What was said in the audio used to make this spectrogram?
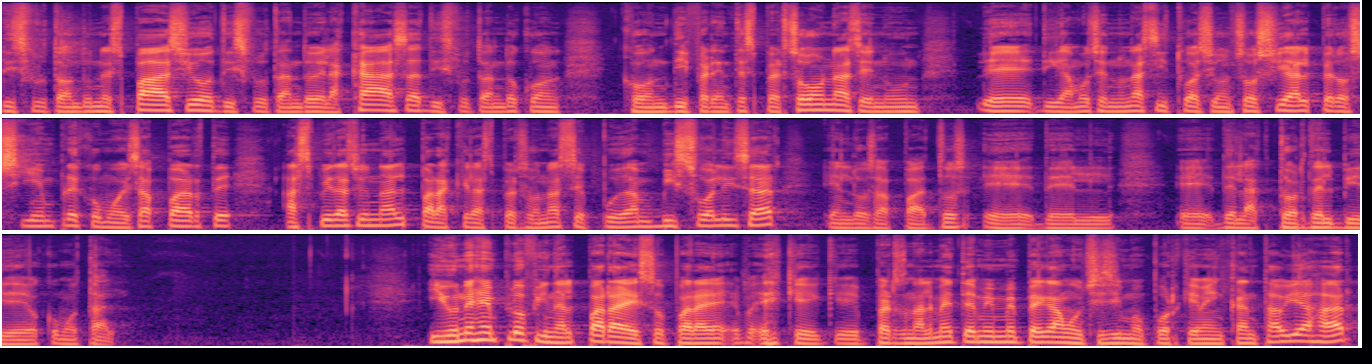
disfrutando un espacio, disfrutando de la casa, disfrutando con, con diferentes personas en un, digamos, en una situación social, pero siempre como esa parte aspiracional para que las personas se puedan visualizar en los zapatos del, del actor del video como tal. Y un ejemplo final para eso, para, que, personalmente a mí me pega muchísimo porque me encanta viajar,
